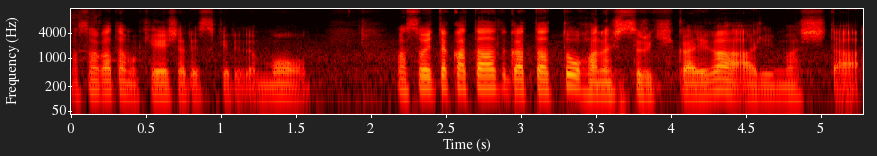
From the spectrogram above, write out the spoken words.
まあ、その方も経営者ですけれども、まあ、そういった方々とお話しする機会がありました。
